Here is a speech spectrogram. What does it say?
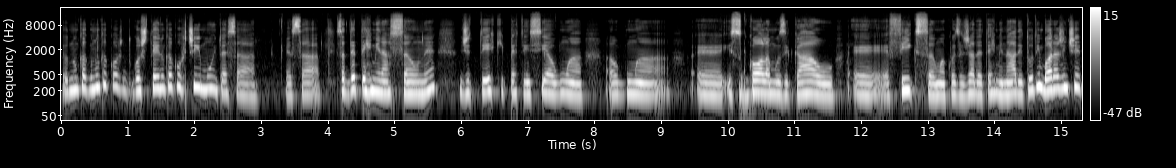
eu nunca nunca gostei, nunca curti muito essa essa essa determinação, né, de ter que pertencer a alguma alguma é, escola musical é, fixa, uma coisa já determinada e tudo, embora a gente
